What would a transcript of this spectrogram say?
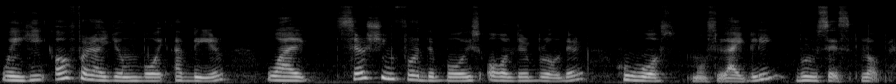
when he offered a young boy a beer while searching for the boy's older brother, who was most likely Bruce's lover.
